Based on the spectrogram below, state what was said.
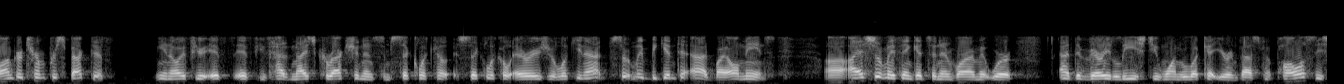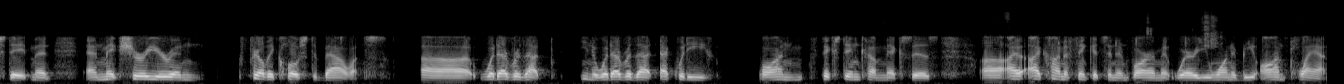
longer term perspective, You know, if you if if you've had a nice correction in some cyclical cyclical areas you're looking at, certainly begin to add by all means. Uh, I certainly think it's an environment where, at the very least, you want to look at your investment policy statement and make sure you're in fairly close to balance. Uh, whatever that you know, whatever that equity bond fixed income mix is, uh, I, I kind of think it's an environment where you want to be on plan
